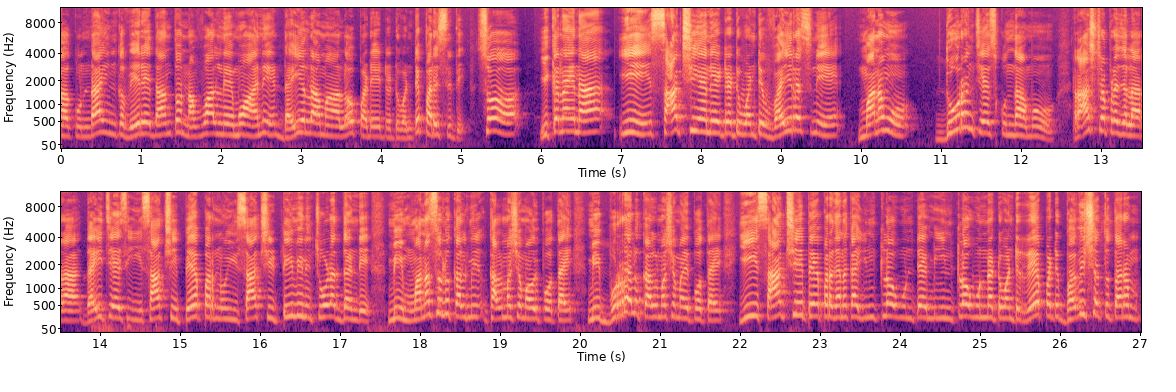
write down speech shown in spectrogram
కాకుండా ఇంకా వేరే దాంతో నవ్వాలనేమో అని డైలమాలో పడేటటువంటి పరిస్థితి. సో ఇకనైనా ఈ సాక్షి అనేటటువంటి వైరస్ని మనము దూరం చేసుకుందాము. రాష్ట్ర ప్రజలారా దయచేసి ఈ సాక్షి పేపర్ను ఈ సాక్షి టీవీని చూడొద్దండి. మీ మనసులు కల్మి కల్మషం అయిపోతాయి మీ బుర్రలు కల్మషం అయిపోతాయి ఈ సాక్షి పేపర్ గనక ఇంట్లో ఉంటే మీ ఇంట్లో ఉన్నటువంటి రేపటి భవిష్యత్తు తరం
